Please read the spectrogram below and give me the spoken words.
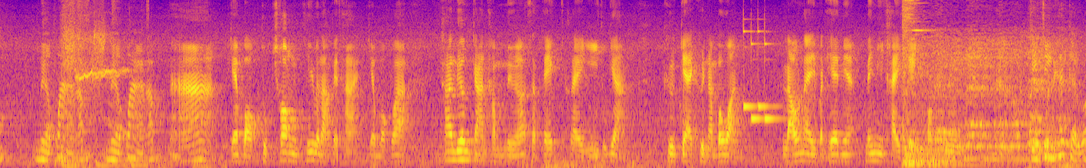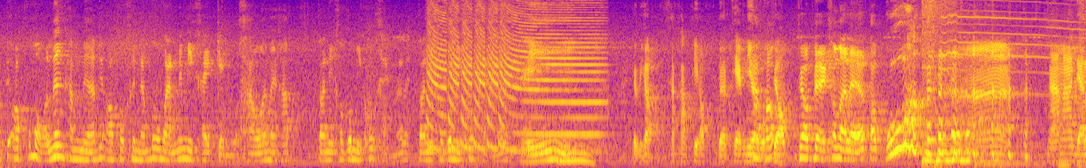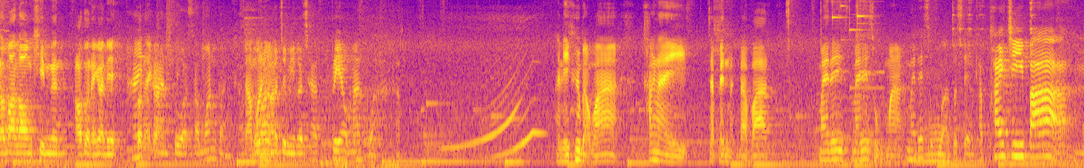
เหนือกว่าครับ เหนือกว่าครับ อ่าแกบอกทุกช่องที่เวลาไปถ่าย แกบอกว่าถ้าเรื่องการทำเนื้อสเต็กอะไรอย่างงี้ทุกอย่าง คือแกคือ number one แล้วในประเทศเนี้ยไม่มีใครเก่งกว่ากู จริงๆ ถ้าเกิดว่าพี่ออฟเขาบอกว่าเรื่องทำเนื้อพี่ออฟเขาคือ number one ไม่มีใครเก่งกว่าเขาใช่ไหมครับ ตอนนี้เขาก็มีคู่แข่งแล้วแหละ ตอนนี้เขาก็มีคู่แข่งแล้วเฮ้ยเดี๋ยวพี่ออฟสักพักพี่ออฟเดี๋ยวเทปนี้เราสักพักพี่ออฟพี่ออฟเดินเข้ามาเลยแล้วตบปุ๊อ่ามามาเดี๋ยวเรามาลองชิมกันเอาตัวไหนก่อนดีให้ตัวไหนก่อทาน นตัวแซลมอนก่อนครับ แซลเพมอนราะว่าก่อนมันจะมีรสชาติเปรี้ยวมากกว่าครับ อันนี้คือแบบว่าข้างในจะเป็นเหมือนแบบว่า ไม่ได้ไม่ได้สุกมาก ไม่ได้สุกร้อยเปอร์เซ็นต์ครับไคจีปลา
